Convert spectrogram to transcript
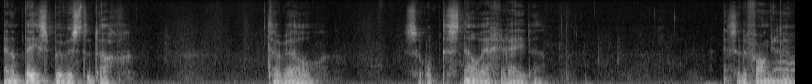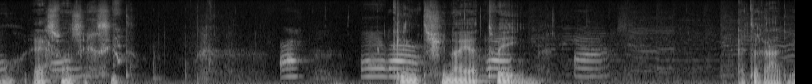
En op deze bewuste dag, terwijl ze op de snelweg rijden en ze de vangrail rechts van zich ziet, klinkt Shania Twain uit de radio.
